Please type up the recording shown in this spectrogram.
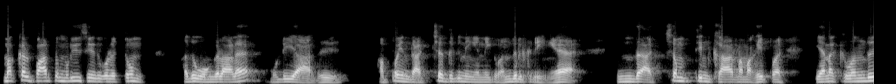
மக்கள் பார்த்து முடிவு செய்து கொள்ளட்டும். அது உங்களால முடியாது. அப்ப இந்த அச்சத்துக்கு நீங்க இன்னைக்கு வந்திருக்கிறீங்க. இந்த அச்சத்தின் காரணமாக இப்ப எனக்கு வந்து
